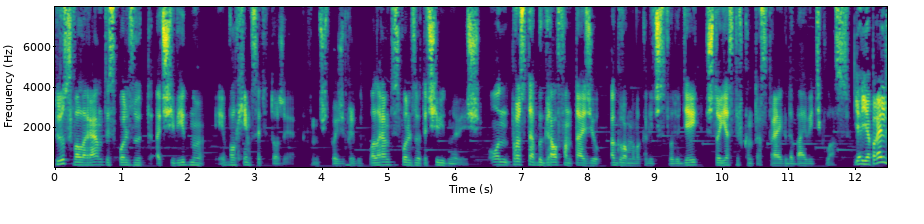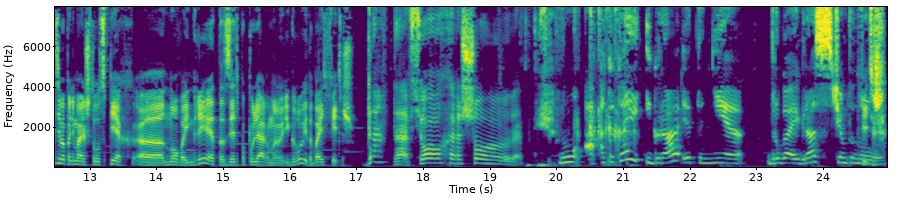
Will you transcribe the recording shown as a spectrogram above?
Плюс Valorant использует очевидную, и Valheim, кстати, тоже к этому чуть позже приду. Valorant использует очевидную вещь. Он просто обыграл фантазию огромного количества людей, что если в Counter-Strike добавить класс. Я, я правильно тебя понимаю, что успех э, новой игры — это взять популярную игру и добавить фетиш? Да, да, все хорошо. Ну, как, а, как, а какая игра — это не другая игра с чем-то новым. Фетиш.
